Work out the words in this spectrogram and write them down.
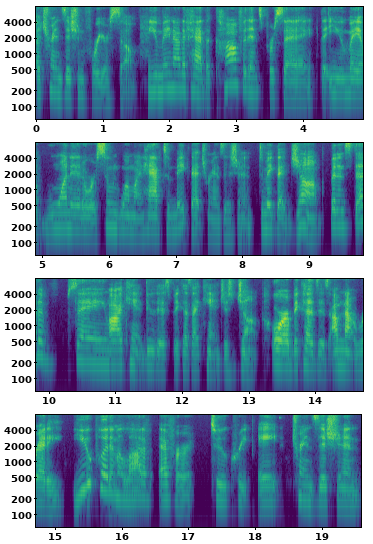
a transition for yourself. You may not have had the confidence per se that you may have wanted or assumed one might have to make that transition, to make that jump. But instead of saying, oh, I can't do this because I can't just jump or because it's I'm not ready, you put in a lot of effort to create transition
